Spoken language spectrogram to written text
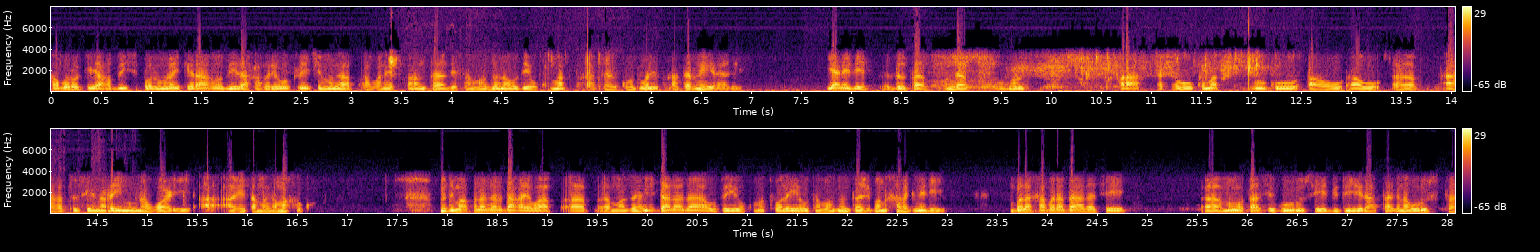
خبرو کې هغه دوی په لومړی کې راغلو دي دا خبرې وکړي چې موږ افغانستان ته د تمدن او د حکومت خاطر حکومت ولې خاطر نه راغلي. یعنی د دلته موږ فراخ حکومت وکړو او او هغه څه نړۍ موږ نه غواړي هغه ته موږ مخ کو نو د ما په نظر دغه یو مذهبي ډله ده او دوی حکومت ولې او تمدن تجربه خلک نه دي. بل خبره دا ده چې موږ تاسو ګورو چې د دې راتګ نه ورسته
